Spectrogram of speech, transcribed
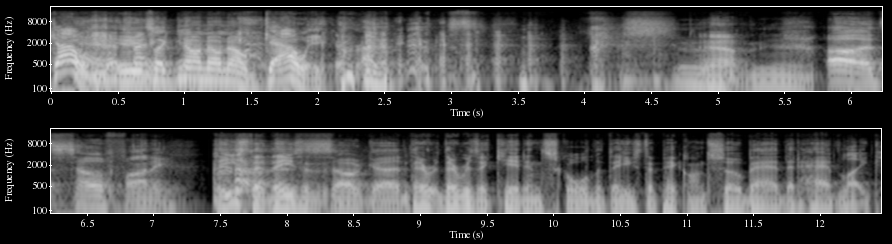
Gowie. and he's right. like, no, no, no, Gowie. yeah. oh, it's so funny. They used to. They used to. So good. there, there was a kid in school that they used to pick on so bad that had like,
